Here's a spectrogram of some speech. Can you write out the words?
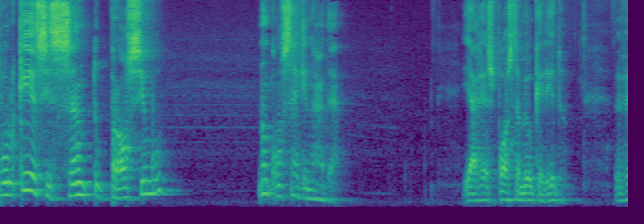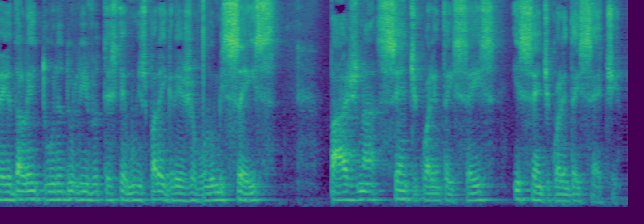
Por que esse santo próximo não consegue nada? E a resposta, meu querido, veio da leitura do livro Testemunhos para a Igreja, volume 6, página 146 e 147.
